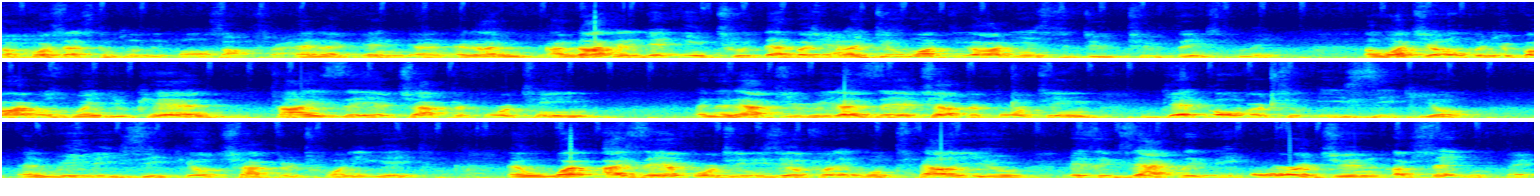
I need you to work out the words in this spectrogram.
Of course, that's completely false. False, right. And, I, and and and I'm I'm not going to get into it that much, but I do want the audience to do two things for me. I want you to open your Bibles when you can to Isaiah chapter 14, and then after you read Isaiah chapter 14, get over to Ezekiel and read Ezekiel chapter 28. And what Isaiah 14, Ezekiel 28 will tell you is exactly the origin of Satan. Right?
